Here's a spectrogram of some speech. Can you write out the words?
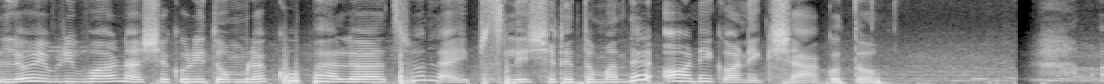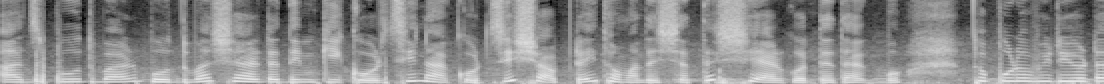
হ্যালো এভরিওয়ান, আশা করি তোমরা খুব ভালো আছো। লাইফ স্লেশনে তোমাদের অনেক অনেক স্বাগত। আজ বুধবার বুধবার সারাটা দিন কি করছি, না করছি সবটাই তোমাদের সাথে শেয়ার করতে থাকব। তো পুরো ভিডিওটা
